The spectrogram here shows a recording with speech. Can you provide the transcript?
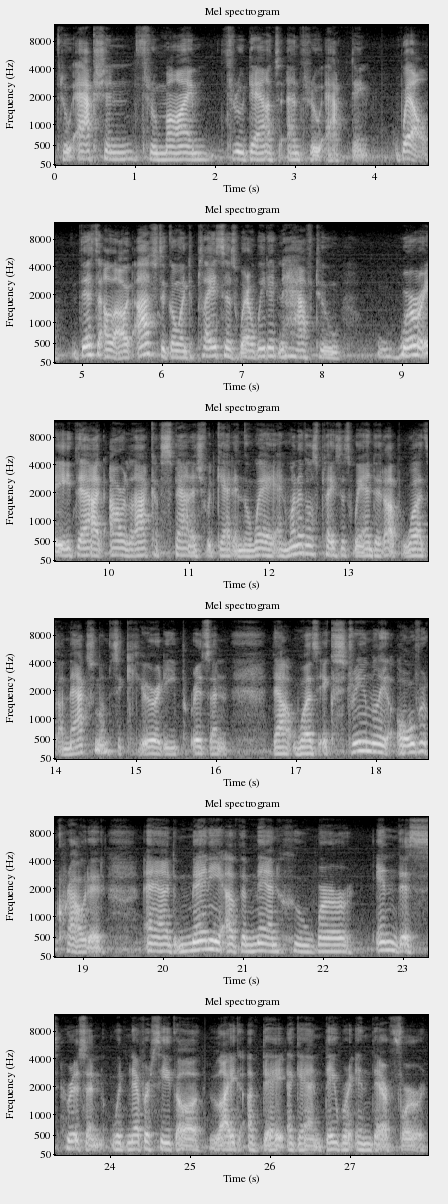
through action, through mime, through dance, and through acting. Well, this allowed us to go into places where we didn't have to worry that our lack of Spanish would get in the way. And one of those places we ended up was a maximum security prison that was extremely overcrowded. And many of the men who were in this prison would never see the light of day again. They were in there for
